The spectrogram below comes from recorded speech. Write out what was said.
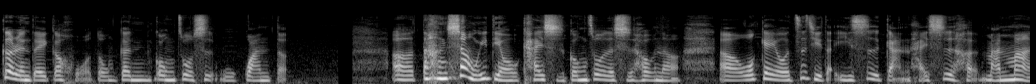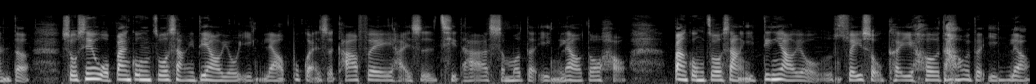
个人的一个活动，跟工作是无关的。呃，当下午一点我开始工作的时候呢，呃，我给我自己的仪式感还是很满满的。首先，我办公桌上一定要有饮料，不管是咖啡还是其他什么的饮料都好。办公桌上一定要有随手可以喝到的饮料，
